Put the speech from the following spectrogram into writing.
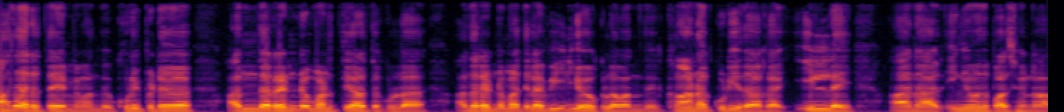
ஆதாரத்தையுமே வந்து குறிப்பிட்ட அந்த ரெண்டு மணித்தியாலத்துக்குள்ள அந்த ரெண்டு மணித்தியால வீடியோக்குள்ள வந்து காணக்கூடியதாக இல்லை. ஆனால் இங்கே வந்து பார்த்தீங்கன்னா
